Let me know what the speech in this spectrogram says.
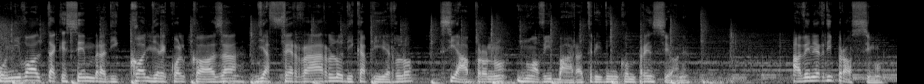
ogni volta che sembra di cogliere qualcosa, di afferrarlo, di capirlo, si aprono nuovi baratri di incomprensione. A venerdì prossimo!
